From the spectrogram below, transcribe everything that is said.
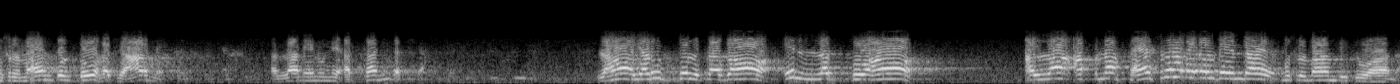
مسلمان کو دو ہتھیار نے اللہ نے انہوں نے ہتھا نہیں رکھا۔ لا يرد القضاء الا الدعاء اللہ اپنا فیصلہ بدل دینا ہے، مسلمان کی دعا نہ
